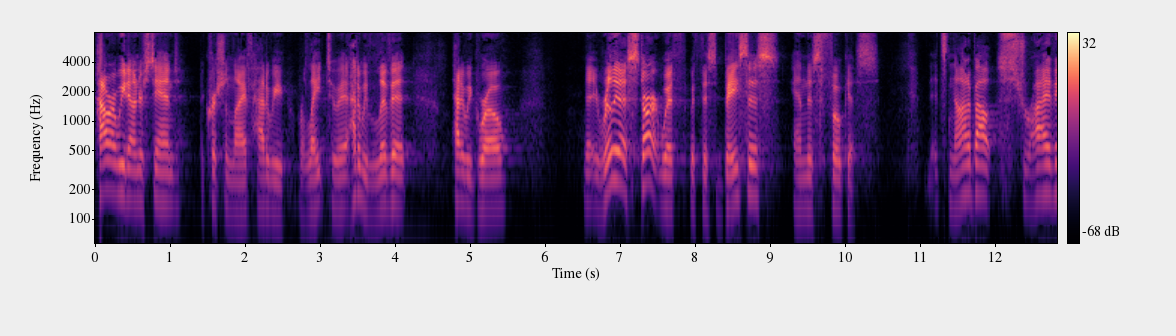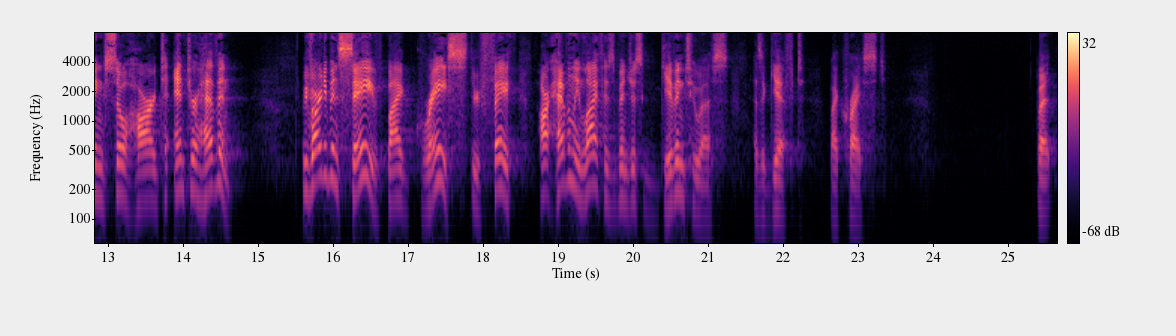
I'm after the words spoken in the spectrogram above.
How are we to understand the Christian life? How do we relate to it? How do we live it? How do we grow? It really does start with, with this basis and this focus. It's not about striving so hard to enter heaven. We've already been saved by grace through faith. Our heavenly life has been just given to us as a gift by Christ. But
